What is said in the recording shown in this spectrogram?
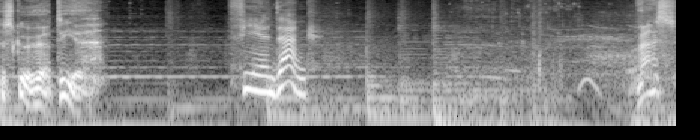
Es gehört dir. Vielen Dank. Was?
